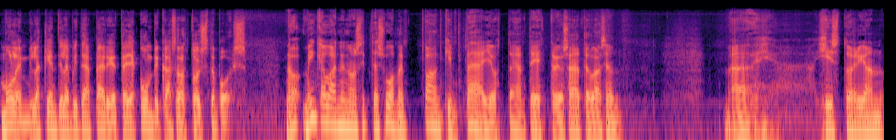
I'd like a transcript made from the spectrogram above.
Molemmilla kentillä pitää pärjätä ja kumpikaan saa olla toisesta pois. No minkälainen on sitten Suomen Pankin pääjohtajan tehtävä, jos ajatellaan sen äh, historian,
